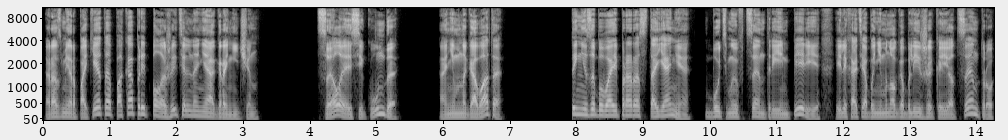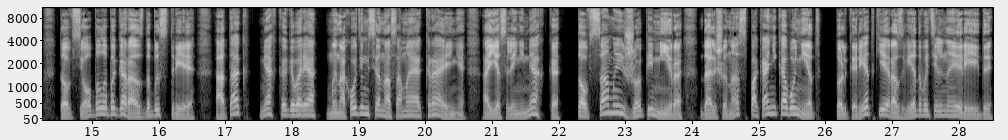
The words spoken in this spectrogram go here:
Размер пакета пока предположительно не ограничен. Целая секунда? А не многовато? Ты не забывай про расстояние. Будь мы в центре империи или хотя бы немного ближе к ее центру, то все было бы гораздо быстрее. А так, мягко говоря, мы находимся на самой окраине, а если не мягко, то в самой жопе мира. Дальше нас пока никого нет, только редкие разведывательные рейды.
